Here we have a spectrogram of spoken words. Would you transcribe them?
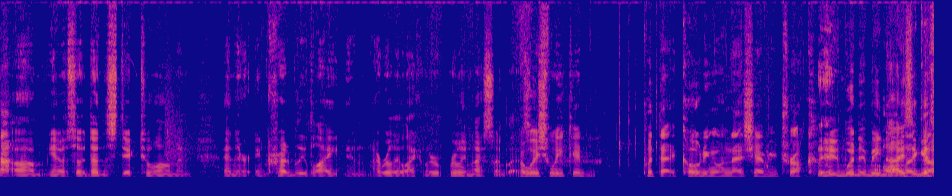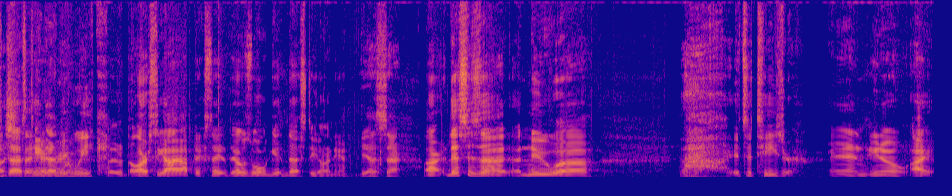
Um, you know, so it doesn't stick to them, and and they're incredibly light, and I really like them. They're really nice sunglasses. I wish we could put that coating on that Chevy truck. Wouldn't it be All nice? It gets dust dusty every week. The RCI optics, they, those won't get dusty on you. Yes, sir. All right, this is a, a new. Uh, it's a teaser, and you know, I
